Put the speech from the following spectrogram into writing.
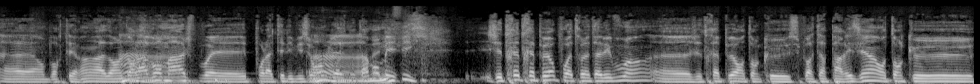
euh, en bord terrain, dans, dans Ah. l'avant-match, vous pourrez- pour la télévision Ah, anglaise notamment. Mais magnifique. J'ai très très peur, pour être honnête avec vous. Hein. Euh, j'ai très peur en tant que supporter parisien, en tant que,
